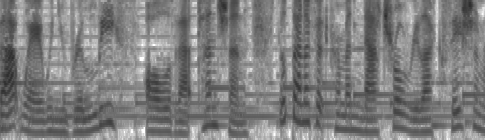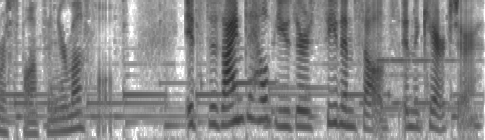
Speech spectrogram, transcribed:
That way, when you release all of that tension, you'll benefit from a natural relaxation response in your muscles. It's designed to help users see themselves in the character.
